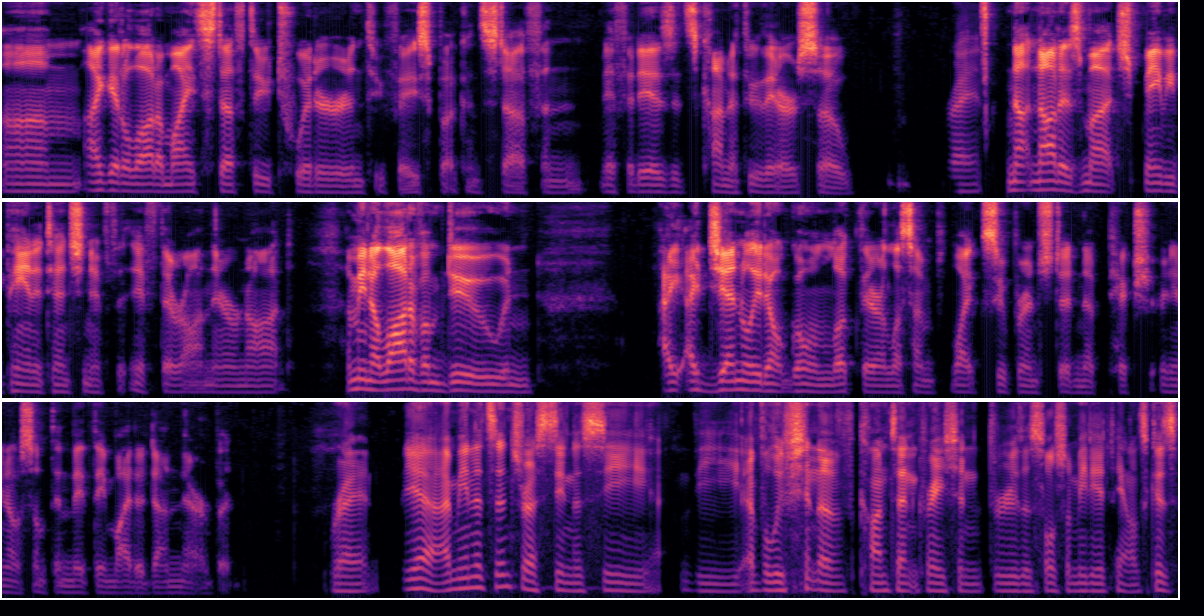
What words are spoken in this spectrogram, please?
Um, I get a lot of my stuff through Twitter and through Facebook and stuff, and if it is, it's kind of through there. So, right, not not as much. Maybe paying attention if if they're on there or not. I mean, a lot of them do, and I, I, generally don't go and look there unless I'm like super interested in a picture, you know, something that they might have done there. But right, yeah, I mean, it's interesting to see the evolution of content creation through the social media channels because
